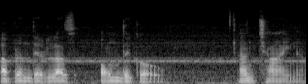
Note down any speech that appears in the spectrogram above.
aprenderlas on the go and China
